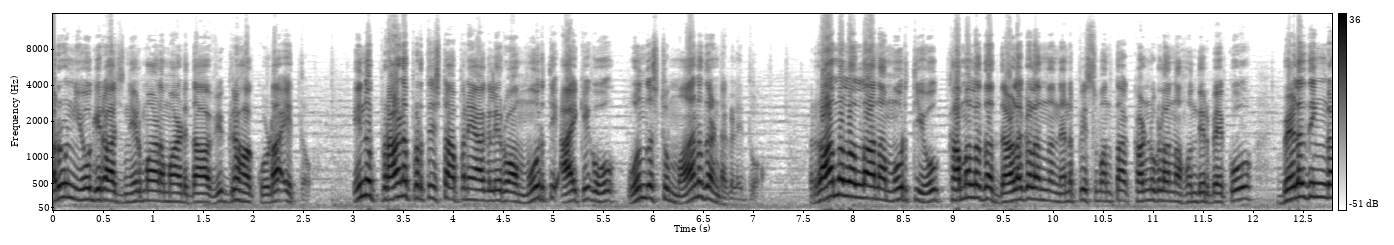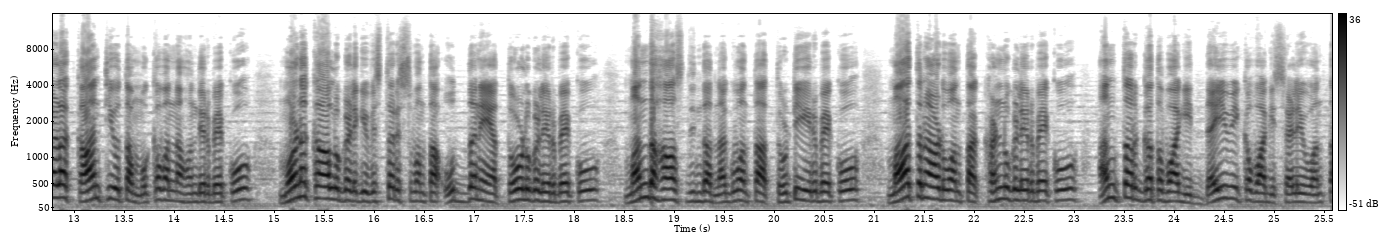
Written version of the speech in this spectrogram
ಅರುಣ್ ಯೋಗಿರಾಜ್ ನಿರ್ಮಾಣ ಮಾಡಿದ ವಿಗ್ರಹ ಕೂಡ ಇತ್ತು. ಇನ್ನು ಪ್ರಾಣ ಪ್ರತಿಷ್ಠಾಪನೆಯಾಗಲಿರುವ ಮೂರ್ತಿ ಆಯ್ಕೆಗೂ ಒಂದಷ್ಟು ಮಾನದಂಡಗಳಿದ್ವು. ರಾಮಲಲ್ಲಾನ ಮೂರ್ತಿಯು ಕಮಲದ ದಳಗಳನ್ನು ನೆನಪಿಸುವಂಥ ಕಣ್ಣುಗಳನ್ನು ಹೊಂದಿರಬೇಕು, ಬೆಳದಿಂಗಳ ಕಾಂತಿಯುತ ಮುಖವನ್ನು ಹೊಂದಿರಬೇಕು, ಮೊಣಕಾಲುಗಳಿಗೆ ವಿಸ್ತರಿಸುವಂಥ ಉದ್ದನೆಯ ತೋಳುಗಳಿರಬೇಕು, ಮಂದಹಾಸದಿಂದ ನಗುವಂಥ ತುಟಿ ಇರಬೇಕು ಮಾತನಾಡುವಂಥ ಕಣ್ಣುಗಳಿರಬೇಕು, ಅಂತರ್ಗತವಾಗಿ ದೈವಿಕವಾಗಿ ಸೆಳೆಯುವಂಥ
